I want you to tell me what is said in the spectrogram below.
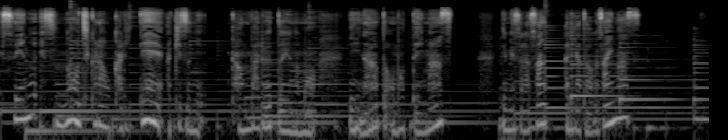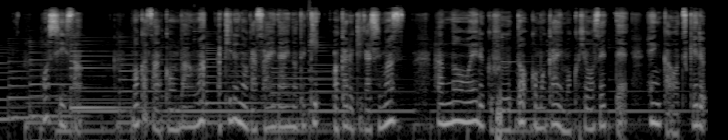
SNS の力を借りて飽きずに頑張るというのもいいなと思っています。ゆめそらさんありがとうございます。ホッシーさんもかさんこんばんは。飽きるのが最大の敵。わかる気がします。反応を得る工夫と細かい目標設定変化をつける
